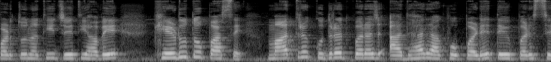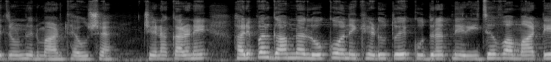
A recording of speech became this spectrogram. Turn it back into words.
પડતો નથી, જેથી હવે ખેડૂતો પાસે માત્ર કુદરત પર જ આધાર રાખવો પડે તેવી પરિસ્થિતિનું નિર્માણ થયું છે. જેના કારણે હરિપર ગામના લોકો અને ખેડૂતોએ કુદરતને રીઝવવા માટે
